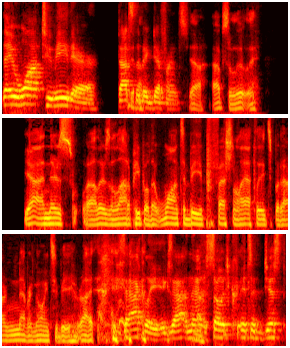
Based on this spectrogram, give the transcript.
they want to be there. That's yeah. the big difference. Yeah, absolutely. Yeah, and there's well, there's a lot of people that want to be professional athletes, but are never going to be, right? exactly, exactly. And that, so it's it's a just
